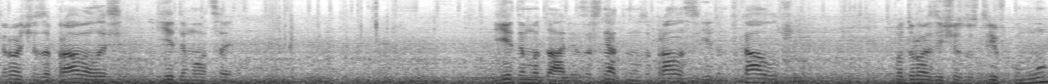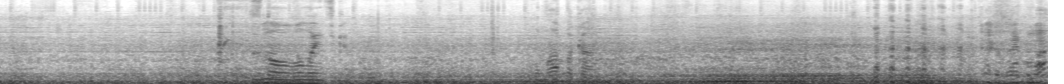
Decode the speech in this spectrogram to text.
Коротше, заправились, їдемо цей. Їдемо далі. Заснятину заправились, їдемо в Калуш. По дорозі ще зустрів куму. Знову Волинська. Кума пока. Это твоя кума?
